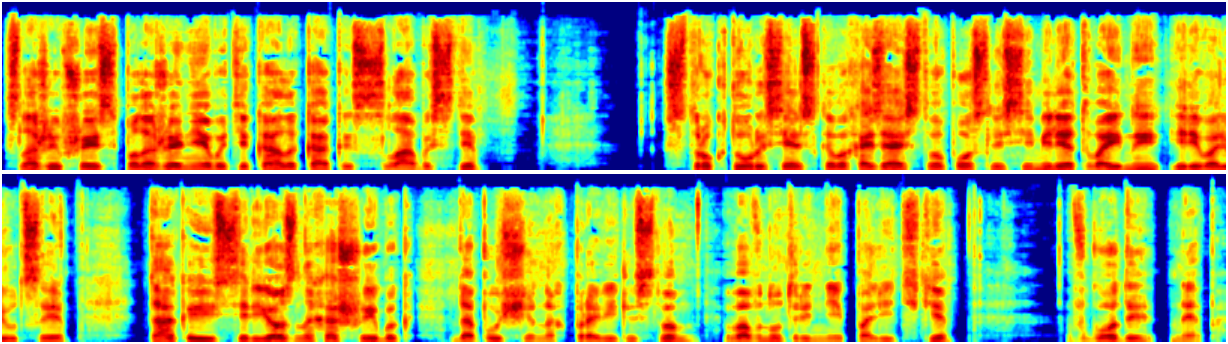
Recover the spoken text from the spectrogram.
Сложившееся положение вытекало как из слабости структуры сельского хозяйства после семи лет войны и революции, так и из серьезных ошибок, допущенных правительством во внутренней политике в годы НЭПа.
